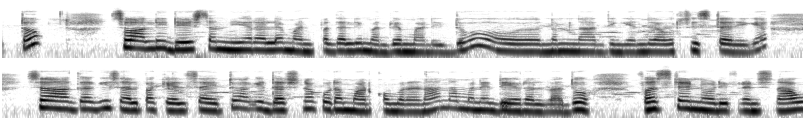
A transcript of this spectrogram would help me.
ಇತ್ತು. ಸೊ ಅಲ್ಲಿ ದೇವಸ್ಥಾನ ನಿಯರಲ್ಲೇ ಮಂಟಪದಲ್ಲಿ ಮದುವೆ ಮಾಡಿದ್ದು ನಮ್ಮ ನಾದಿಗೆ ಅಂದರೆ ಅವ್ರ ಸಿಸ್ಟರಿಗೆ ಸೊ ಹಾಗಾಗಿ ಸ್ವಲ್ಪ ಕೆಲಸ ಇತ್ತು. ಹಾಗೆ ದರ್ಶನ ಕೂಡ ಮಾಡ್ಕೊಂಬರೋಣ, ನಮ್ಮ ಮನೆ ದೇವರಲ್ವ ಅದು. ಫಸ್ಟ್ ಟೈಮ್ ನೋಡಿ ಫ್ರೆಂಡ್ಸ್ ನಾವು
